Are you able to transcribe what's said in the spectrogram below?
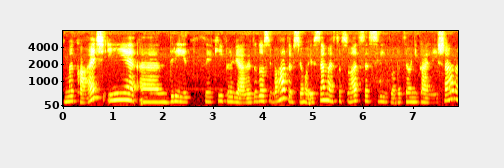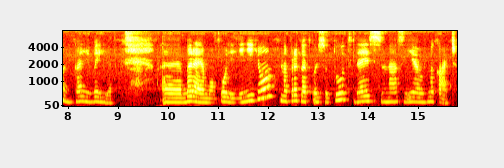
вмикач і е, дріт, який прив'язаний. Тут досить багато всього, і все має стосуватися світла, бо це унікальний шар, унікальний вигляд. Беремо полілінію, наприклад, ось отут десь у нас є вмикач.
